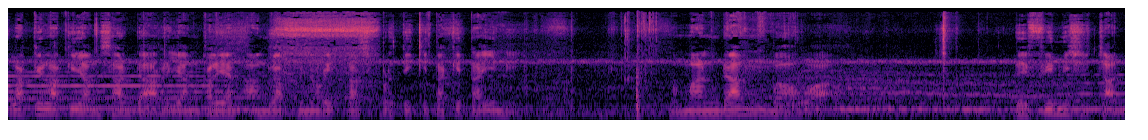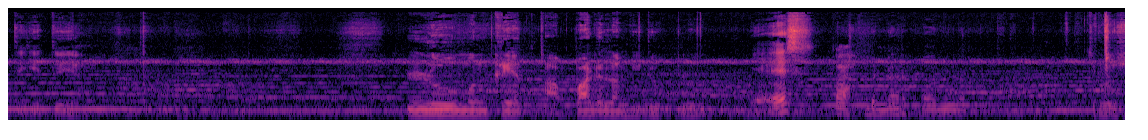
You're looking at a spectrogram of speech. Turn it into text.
laki-laki yang sadar yang kalian anggap minoritas seperti kita-kita ini memandang bahwa definisi cantik itu ya lu mengcreate apa dalam hidup lu? Yes. Ah benar ah, benar. Terus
